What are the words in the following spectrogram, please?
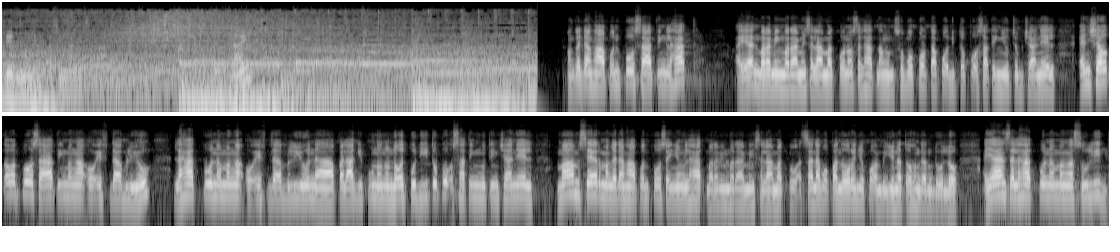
Did mo yan kasi sa akin. Nay? Magandang hapon po sa ating lahat. Ayan, maraming maraming salamat po no, sa lahat ng sumuporta po dito po sa ating YouTube channel. And shout out po sa ating mga OFW, lahat po ng mga OFW na palagi pong nanonood po dito po sa ating munting channel. Ma'am, sir, magandang hapon po sa inyong lahat. Maraming maraming salamat po. At sana po panoorin niyo po ang video na to hanggang dulo. Ayan, sa lahat po ng mga solid,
